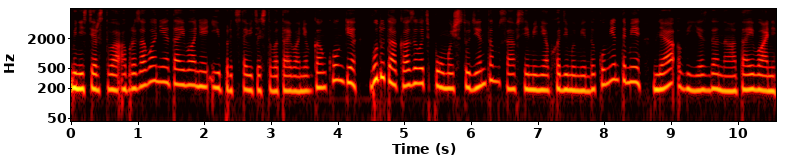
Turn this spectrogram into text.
Министерство образования Тайваня и представительство Тайваня в Гонконге будут оказывать помощь студентам со всеми необходимыми документами для въезда на Тайвань.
